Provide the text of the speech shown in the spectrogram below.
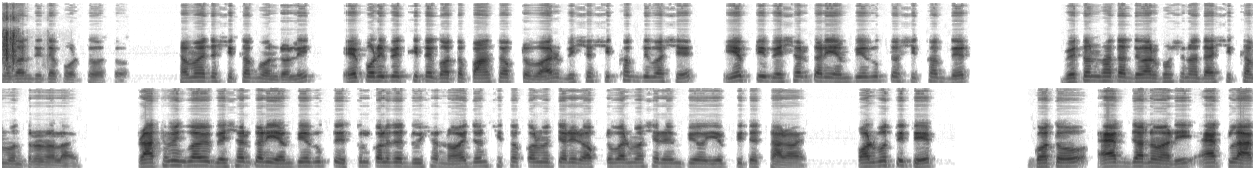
ভোগান্তিতে পড়তে হতো। সম্মানিত শিক্ষক মন্ডলী এ পরিপ্রেক্ষিতে গত পাঁচ অক্টোবর বিশ্ব শিক্ষক দিবসে ইএফটি বেসরকারি এমপিওভুক্ত শিক্ষকদের বেতন ভাতা দেওয়ার ঘোষণা দেয় শিক্ষা মন্ত্রণালয়। প্রাথমিকভাবে বেসরকারি এমপিওভুক্ত স্কুল কলেজের দুইশো নয় জন শিক্ষক কর্মচারীর অক্টোবর মাসের এমপিও ইএফটিতে ছাড় হয়। পরবর্তীতে গত এক জানুয়ারি এক লাখ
